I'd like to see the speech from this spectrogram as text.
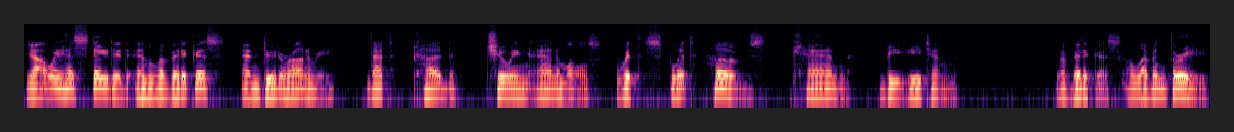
Yahweh has stated in Leviticus and Deuteronomy that cud chewing animals with split hooves can be eaten. Leviticus 11:3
